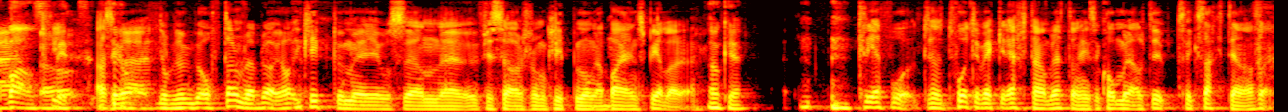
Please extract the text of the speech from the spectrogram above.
ändå vanskligt. Alltså Nej. jag, de, de, ofta är de där bra. Jag klipper mig hos en eh, frisör som klipper många Bayern-spelare. Okej. tre, två, två, tre veckor efter han berättar någonting så kommer det alltid ut exakt det han har sagt.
